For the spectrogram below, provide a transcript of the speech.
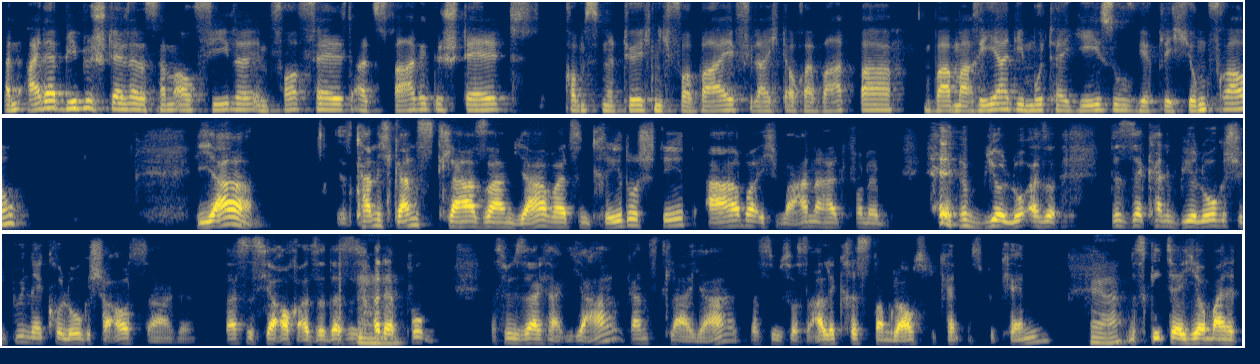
An einer Bibelstelle, das haben auch viele im Vorfeld als Frage gestellt, kommst du natürlich nicht vorbei, vielleicht auch erwartbar. War Maria, die Mutter Jesu, wirklich Jungfrau? Ja, das kann ich ganz klar sagen, ja, weil es im Credo steht, aber ich warne halt von der Biolo also das ist ja keine biologische, gynäkologische Aussage. Das ist ja auch, also das ist mhm. ja der mhm. Punkt. Dass wir gesagt haben, ja, ganz klar ja, das ist, was alle Christen am Glaubensbekenntnis bekennen. Ja. Und es geht ja hier um eine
